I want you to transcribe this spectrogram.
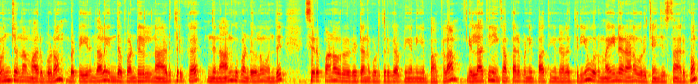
கொஞ்சம் தான் மாறுபடும். பட் இருந்தாலும் இந்த ஃபண்டுகள் நான் எடுத்திருக்க இந்த நான்கு ஃபண்டுகளும் வந்து சிறப்பான ஒரு ரிட்டர்ன் கொடுத்துருக்கு அப்படிங்கிற நீங்கள் பார்க்கலாம். எல்லாத்தையும் நீங்கள் கம்பேர் பண்ணி பார்த்தீங்கன்னாலே தெரியும். ஒரு மைனரான ஒரு சேஞ்சஸ் தான் இருக்கும்.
